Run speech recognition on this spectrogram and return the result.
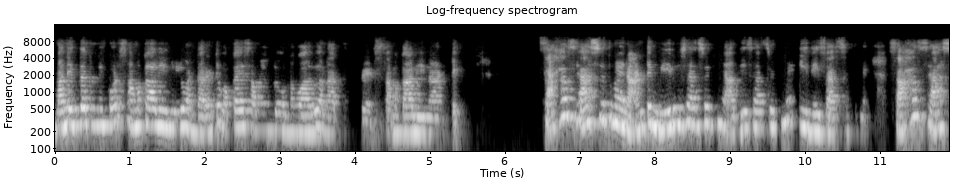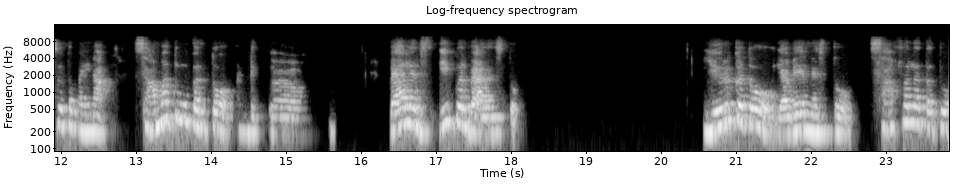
మన ఇద్దరిని కూడా సమకాలీనులు అంటారు. అంటే ఒకే సమయంలో ఉన్నవారు అని అర్థం. ఫ్రెండ్స్ సమకాలీన అంటే సహ శాశ్వతమైన అంటే మీరు శాశ్వతమే అది శాశ్వతమే ఇది శాశ్వతమే. సహ శాశ్వతమైన సమతూకంతో అంటే బ్యాలెన్స్ ఈక్వల్ బ్యాలెన్స్తో ఎరుకతో అవేర్నెస్తో సఫలతతో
